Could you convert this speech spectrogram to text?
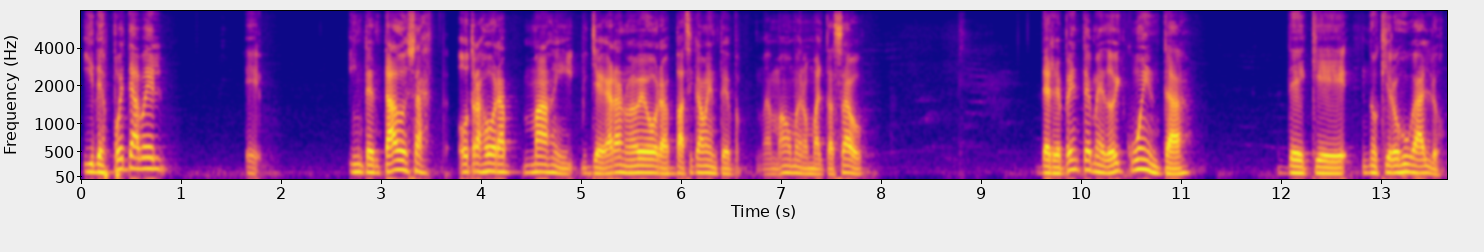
Y después de haber eh, intentado esas otras horas más y llegar a nueve horas, básicamente, más o menos maltasado, de repente me doy cuenta de que no quiero jugarlo.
